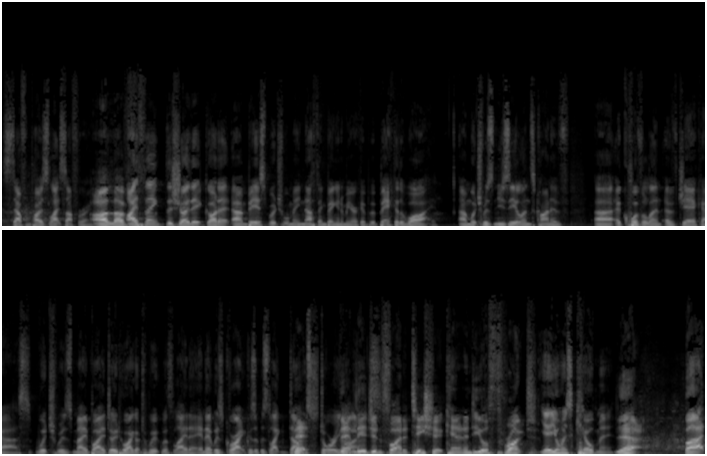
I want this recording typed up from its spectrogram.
self imposed light suffering. I love. I think the show that got it um, best, which will mean nothing being in America, but Back of the Y, um, which was New Zealand's kind of uh, equivalent of Jackass, which was made by a dude who I got to work with later, and it was great because it was like dumb that story. That legend fired a t-shirt cannon into your throat. Yeah, you almost killed me. Yeah. But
